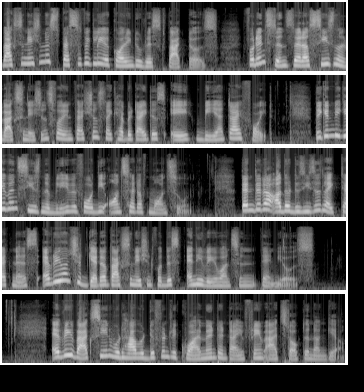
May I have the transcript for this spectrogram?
Vaccination is specifically according to risk factors. For instance, there are seasonal vaccinations for infections like hepatitis A, B, and typhoid. They can be given seasonably before the onset of monsoon. Then there are other diseases like tetanus. Everyone should get a vaccination for this anyway once in 10 years. Every vaccine would have a different requirement and time frame, adds Dr. Nangia.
